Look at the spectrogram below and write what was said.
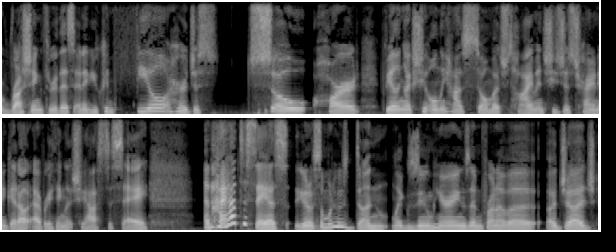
rushing through this. And you can feel her just so hard, feeling like she only has so much time and she's just trying to get out everything that she has to say. And I have to say, as you know, someone who's done like Zoom hearings in front of a, a judge,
